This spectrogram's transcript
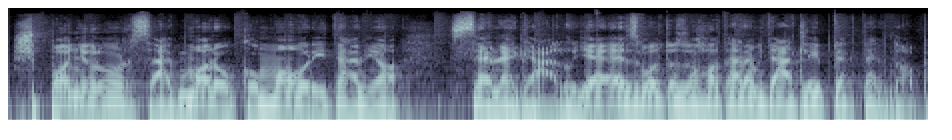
Spanyolország, Marokko, Mauritánia, Szenegál. Ugye ez volt az a határ, amit átléptek tegnap?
